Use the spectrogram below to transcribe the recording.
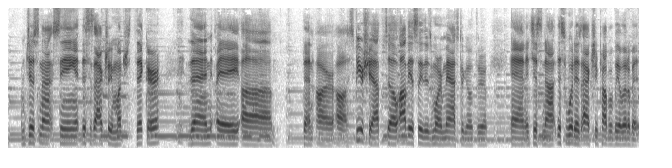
I'm just not seeing it. This is actually much thicker than a uh, than our uh, spear shaft, so obviously there's more mass to go through, and it's just not. This wood is actually probably a little bit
